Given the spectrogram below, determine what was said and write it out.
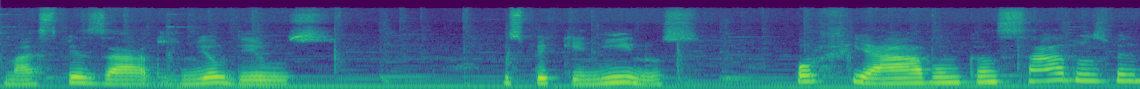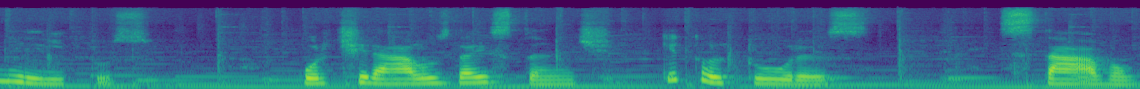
mas pesados, meu Deus. Os pequeninos porfiavam cansados vermelhitos por tirá-los da estante. Que torturas! Estavam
